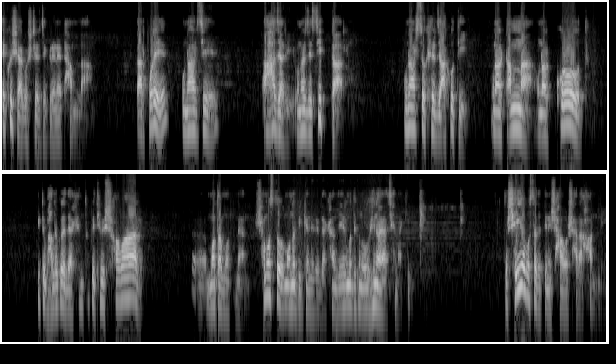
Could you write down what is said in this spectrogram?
একুশে আগস্টের যে গ্রেনেড হামলা তারপরে ওনার যে আহাজারি ওনার যে চিৎকার ওনার চোখের যে আকুতি ওনার কান্না ওনার ক্রোধ, একটু ভালো করে দেখেন তো পৃথিবীর সবার মতামত নেন। সমস্ত মনোবিজ্ঞানীদের দেখান যে এর মধ্যে কোনো অভিনয় আছে নাকি। তো সেই অবস্থাতে তিনি সাহস হারা হননি।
